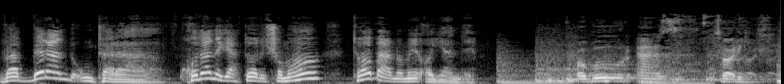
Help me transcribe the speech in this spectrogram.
و برند به اون طرف. خدا نگهدار شما تا برنامه آینده. عبور از تاریخ.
